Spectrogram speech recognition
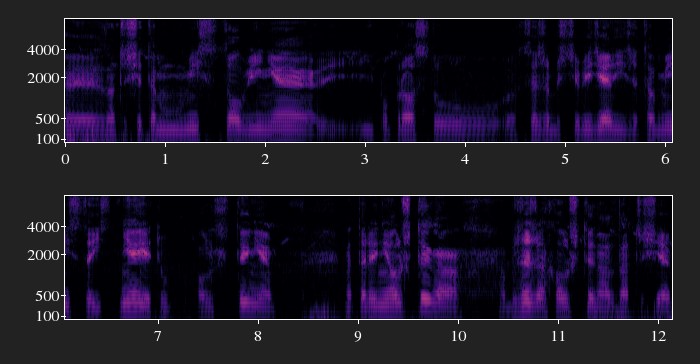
e, znaczy się temu miejscowi nie i po prostu chcę, żebyście wiedzieli, że to miejsce istnieje tu w Olsztynie, na terenie Olsztyna, obrzeżach Olsztyna, znaczy się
